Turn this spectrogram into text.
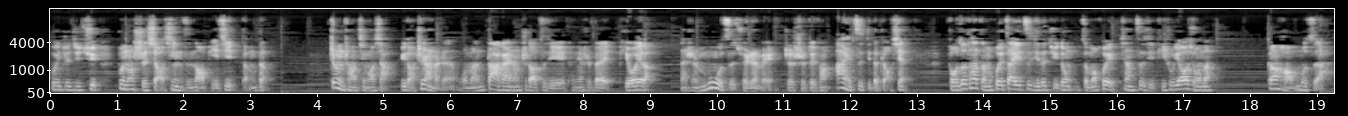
挥之即去，不能使小性子、闹脾气等等。正常情况下，遇到这样的人，我们大概能知道自己肯定是被 PUA 了。但是木子却认为这是对方爱自己的表现，否则他怎么会在意自己的举动？怎么会向自己提出要求呢？刚好木子啊，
